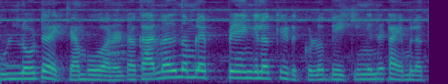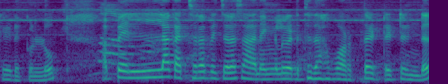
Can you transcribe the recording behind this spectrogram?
ഉള്ളിലോട്ട് വെക്കാൻ പോവുകയാണ് കേട്ടോ. കാരണം അത് നമ്മൾ എപ്പോഴെങ്കിലുമൊക്കെ എടുക്കുള്ളൂ. ബേക്കിങ്ങിന്റെ ടൈമിലൊക്കെ എടുക്കുള്ളൂ. അപ്പോൾ എല്ലാ കച്ചറ പിച്ചറ സാധനങ്ങളും എടുത്തത് ആ പുറത്ത് ഇട്ടിട്ടുണ്ട്.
